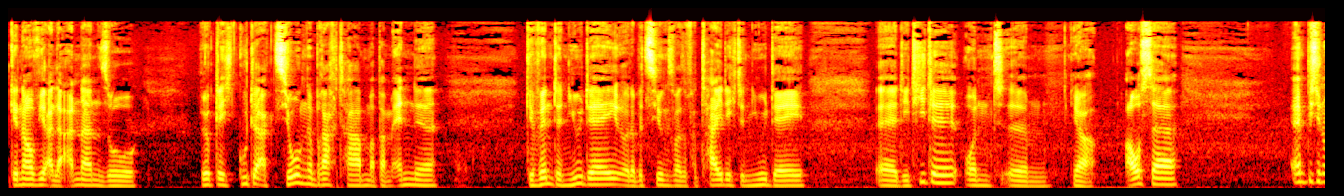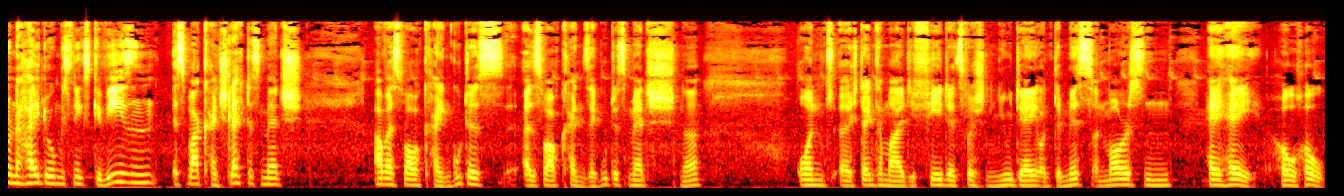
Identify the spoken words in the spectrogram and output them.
Genau wie alle anderen so wirklich gute Aktionen gebracht haben. Aber am Ende gewinnt der New Day oder beziehungsweise verteidigt der New Day äh, die Titel. Und ähm, ja, außer ein bisschen Unterhaltung ist nichts gewesen. Es war kein schlechtes Match. Aber es war auch kein gutes, also es war auch kein sehr gutes Match. Ne? Und äh, ich denke mal, die Fehde zwischen New Day und The Miz und Morrison, hey, hey, ho, ho,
